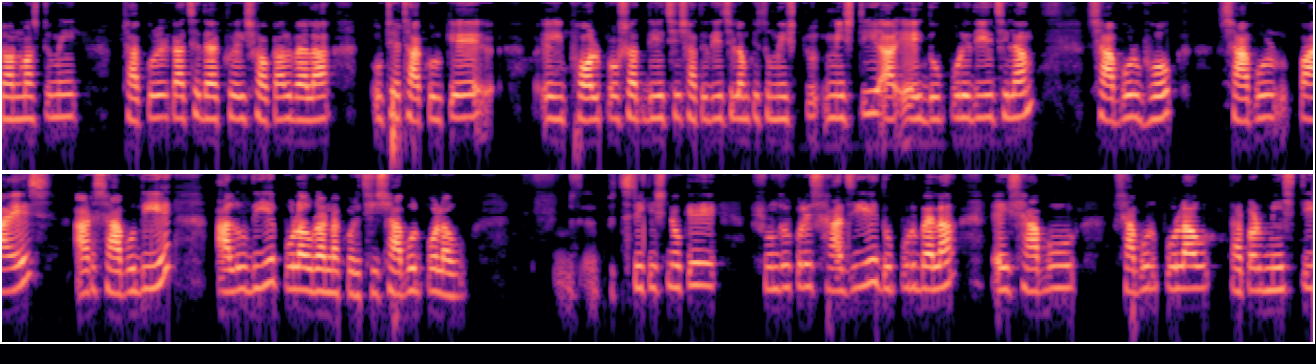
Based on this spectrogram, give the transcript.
জন্মাষ্টমী ঠাকুরের কাছে দেখো, এই সকালবেলা উঠে ঠাকুরকে এই ফল প্রসাদ দিয়েছি, সাথে দিয়েছিলাম কিছু মিষ্টি মিষ্টি আর এই দুপুরে দিয়েছিলাম সাবুর ভোগ, সাবুর পায়েস আর সাবু দিয়ে আলু দিয়ে পোলাও রান্না করেছি, সাবুর পোলাও। শ্রীকৃষ্ণকে সুন্দর করে সাজিয়ে দুপুরবেলা এই সাবুর সাবুর পোলাও, তারপর মিষ্টি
